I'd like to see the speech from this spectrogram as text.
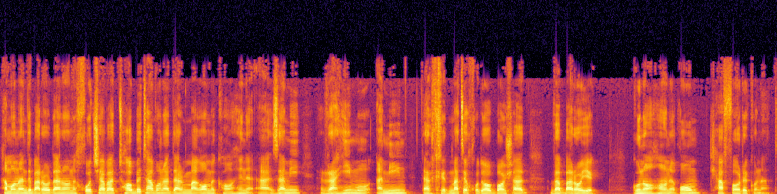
همانند برادران خود شود تا بتواند در مقام کاهن اعظمی رحیم و امین در خدمت خدا باشد و برای گناهان قوم کفاره کند.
